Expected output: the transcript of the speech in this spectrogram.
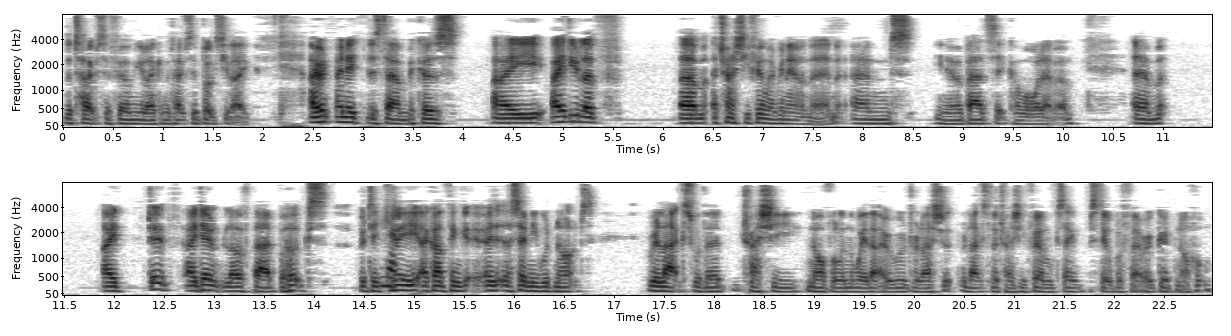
the types of film you like and the types of books you like, I, I noted this down because I I do love um, a trashy film every now and then, and you know a bad sitcom or whatever. Um, I don't I don't love bad books particularly. I can't think I, I certainly would not relax with a trashy novel in the way that I would relax relax with a trashy film because I still prefer a good novel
